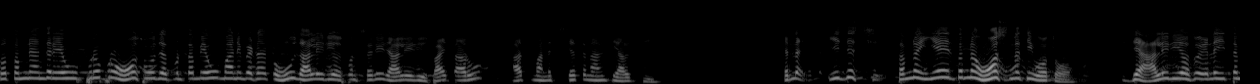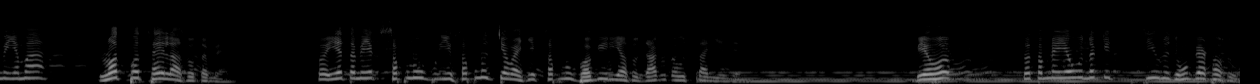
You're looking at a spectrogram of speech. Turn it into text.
તો તમને અંદર એવું પૂરેપૂરો હોશ હોવો પણ તમે એવું માની બેઠા કે હું જ હાલી રહ્યો પણ શરીર હાલી રહ્યું ભાઈ, તારું આત્મા નથી, ચેતના નથી હાલતી. એટલે એ જે તમને એ તમને હોશ નથી હોતો. જે હાલી રહ્યો છો એટલે એ તમે એમાં લોથપોથ થયેલા છો તમે. તો એ તમે એક સપનું, એ સપનું જ કહેવાય છે, એક સપનું ભોગી રહ્યા છો જાગૃત અવસ્થાની અંદર. બેહો. તો તમને એવું નક્કી ચીવ્યું છે, હું બેઠો છું.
